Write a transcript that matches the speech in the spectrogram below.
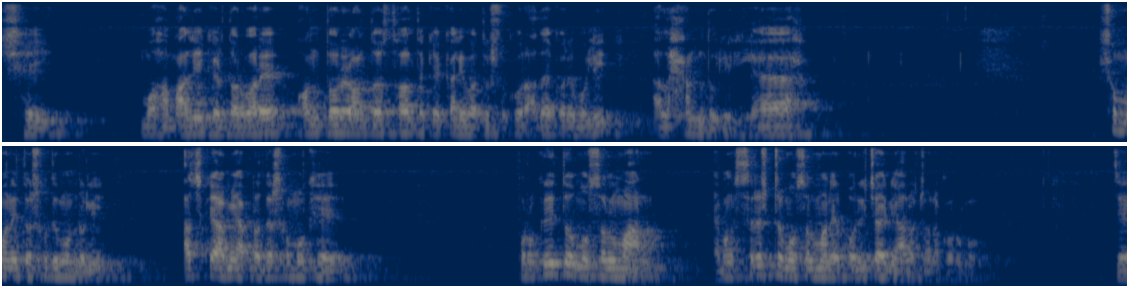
সেই মহামালিকের দরবারে অন্তরের অন্তঃস্থল থেকে কালিমাতু শুকুর আদায় করে বলি, আলহামদুলিল্লাহ। সম্মানিত সুধীমণ্ডলী, আজকে আমি আপনাদের সম্মুখে প্রকৃত মুসলমান এবং শ্রেষ্ঠ মুসলমানের পরিচয় নিয়ে আলোচনা করব। যে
